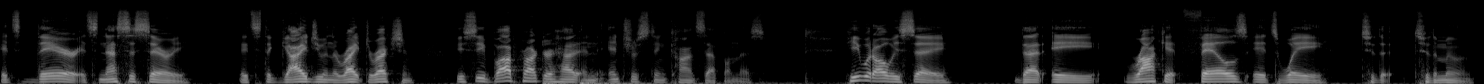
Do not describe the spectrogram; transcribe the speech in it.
It's there, it's necessary, it's to guide you in the right direction. You see, Bob Proctor had an interesting concept on this. He would always say that a rocket fails its way to the to the moon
